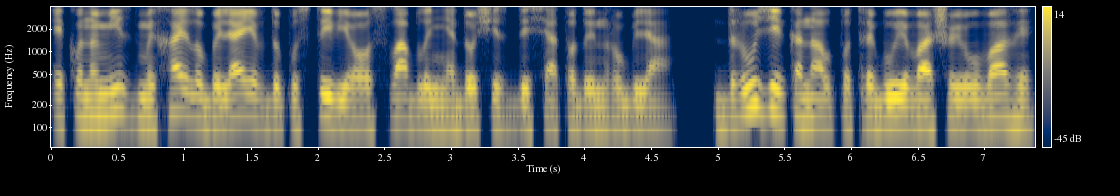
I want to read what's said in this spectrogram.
Економіст Михайло Беляєв допустив його ослаблення до 61 рубля. Друзі, канал потребує вашої уваги.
